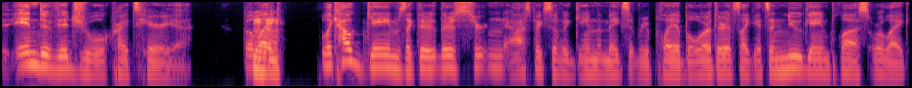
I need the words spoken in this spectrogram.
individual criteria, but Mhm. like like how games like there there's certain aspects of a game that makes it replayable, whether it's like it's a new game plus or like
